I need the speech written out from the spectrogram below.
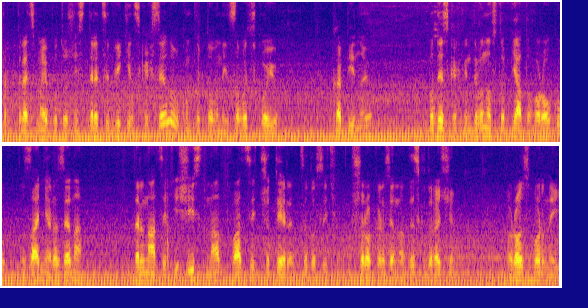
Тракторець має потужність 32 кінських сили, укомплектований заводською кабіною. По дисках він 95-го року, задня резина 13,6 на 24. Це досить широка резина. Диск, до речі, розборний.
